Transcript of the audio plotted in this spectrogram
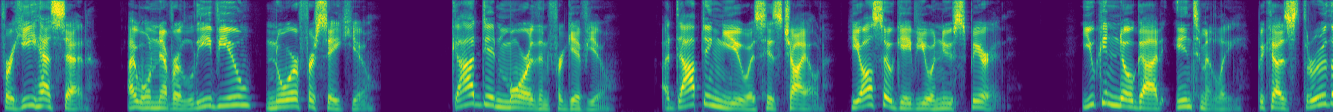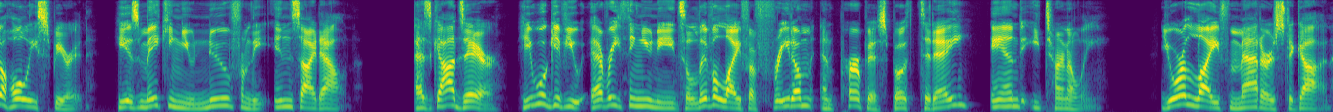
For he has said, I will never leave you nor forsake you. God did more than forgive you. Adopting you as his child, he also gave you a new spirit. You can know God intimately because through the Holy Spirit, he is making you new from the inside out. As God's heir, he will give you everything you need to live a life of freedom and purpose both today and eternally. Your life matters to God.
